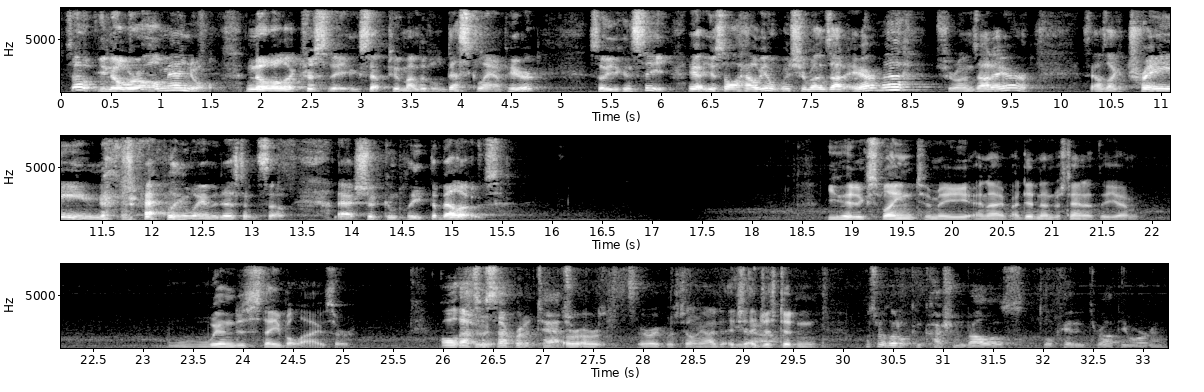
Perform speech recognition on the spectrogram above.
So, you know we're all manual. No electricity except to my little desk lamp here. So you can see. Yeah, you saw how you know, when she runs out of air, eh, she runs out of air. Sounds like a train traveling away in the distance. So that should complete the bellows. You had explained to me, and I, I didn't understand it, the um, wind stabilizer. Oh, that's Should a separate attachment. Or, or Eric was telling me, I, it, I just didn't. Those are little concussion bellows located throughout the organ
